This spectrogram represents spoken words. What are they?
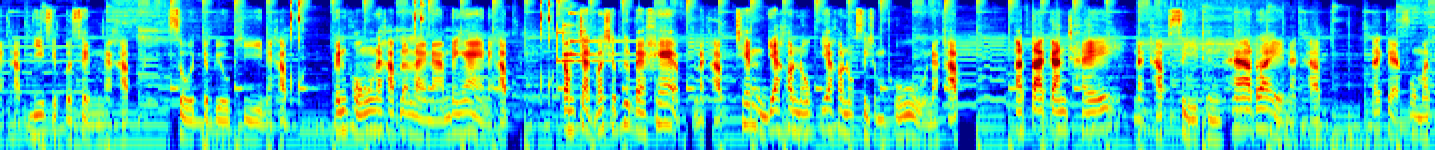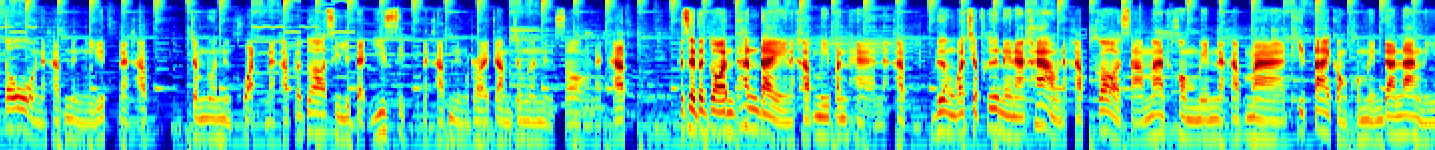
นะครับ 20%นะครับสูตร WP นะครับเป็นผงนะครับละลายน้ำได้ง่ายนะครับกำจัดวัชพืชใบแคบนะครับ เช่นหญ้าข้าวนกหญ้าข้าวนกสีชมพูนะครับ อัตราการใช้นะครับ4-5 ไร่นะครับ ได้แก่ฟูมาโต้นะครับ1ลิตรนะครับจำนวน 1 ขวดนะครับ แล้วก็ซิลิแบก20นะครับ100 กรัมจำนวน 1 ซองนะครับ เกษตรกรท่านใดนะครับมีปัญหานะครับเรื่องวัชพืชในนาข้าวนะครับ ก็สามารถคอมเมนต์นะครับมาที่ใต้กล่องคอมเมนต์ด้านล่างนี้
